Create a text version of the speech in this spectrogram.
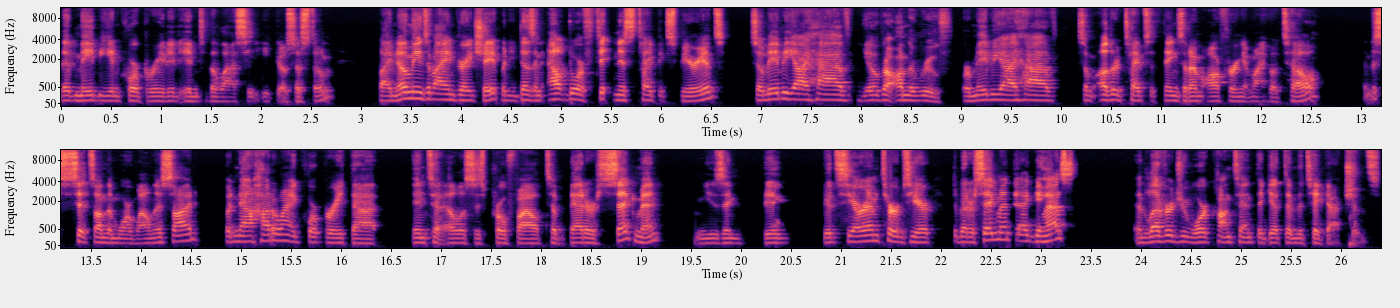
that may be incorporated into the Laasie ecosystem. By no means am I in great shape, but he does an outdoor fitness type experience. So maybe I have yoga on the roof, or maybe I have some other types of things that I'm offering at my hotel. And this sits on the more wellness side. But now, how do I incorporate that into Ellis's profile to better segment? I'm using big, good CRM terms here to better segment that guest and leverage reward content to get them to take actions.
